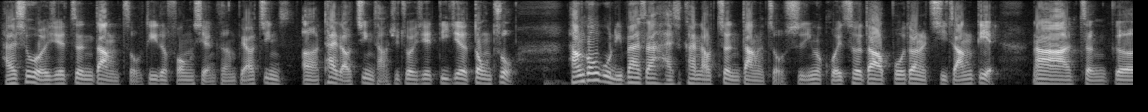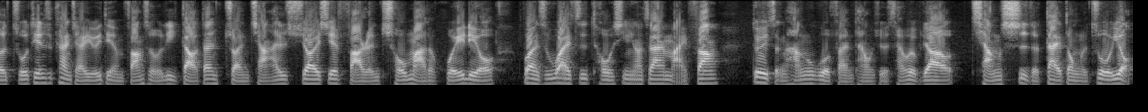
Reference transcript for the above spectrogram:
还是会有一些震荡走低的风险，可能不要进呃太早进场去做一些低阶的动作。航空股礼拜三还是看到震荡的走势，因为回撤到波段的起涨点。那整个昨天是看起来有一点防守力道，但转强还是需要一些法人筹码的回流，不管是外资投信要在买方，对整个航空股的反弹，我觉得才会比较强势的带动的作用。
